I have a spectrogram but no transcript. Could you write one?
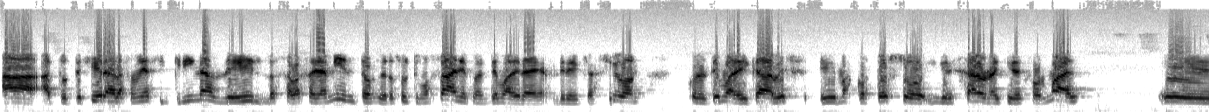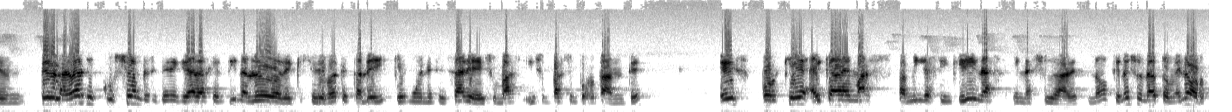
a, proteger a las familias inquilinas de los avasallamientos de los últimos años con el tema de la, de la inflación, con el tema de que cada vez es más costoso ingresar a una alquiler formal. Eh, pero la gran discusión que se tiene que dar en Argentina luego de que se debate esta ley, que es muy necesaria y es un, es un paso importante, es por qué hay cada vez más familias inquilinas en las ciudades, ¿no? que no es un dato menor.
